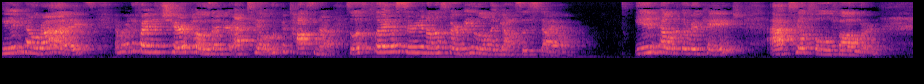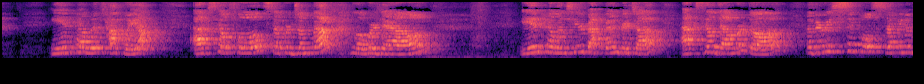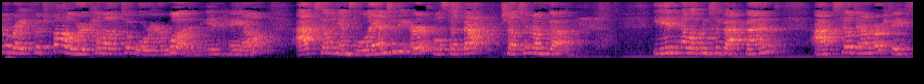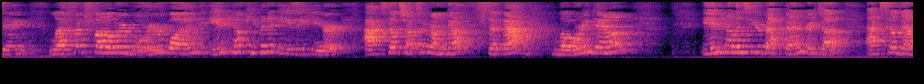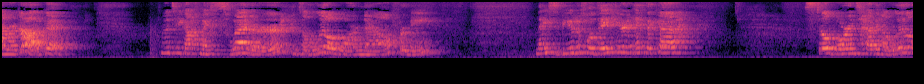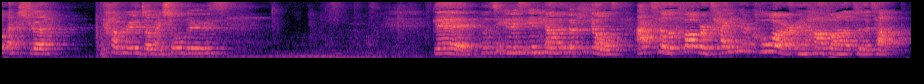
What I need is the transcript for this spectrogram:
Inhale, rise. And we're gonna find a chair pose on your exhale, Utkatasana. So let's play with Surya Namaskar, be a little vinyasa style. Inhale with the rib cage. Exhale, fold forward. Inhale, lift halfway up. Exhale, fold, step or jump back, lower down. Inhale into your back bend, great job. Exhale, downward dog. A very simple stepping of the right foot forward. Come up to warrior one. Inhale. Exhale, hands land to the earth. We'll step back, chaturanga. Inhale, open to back bend. Exhale, downward facing. Left foot forward, warrior one. Inhale, keeping it easy here. Exhale, chaturanga. Step back, lowering down. Inhale into your back bend, great job. Exhale, downward dog, good. I'm gonna take off my sweater. It's a little warm now for me. Nice, beautiful day here in Ithaca. Stillborn's having a little extra coverage on my shoulders. Good. Let's take a nice inhale, lift up heels. Exhale, look forward, tighten your core, and hop on up to the top.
